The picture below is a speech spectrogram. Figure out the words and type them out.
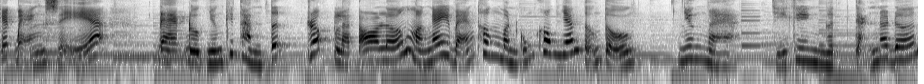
Các bạn sẽ đạt được những cái thành tích rất là to lớn mà ngay bản thân mình cũng không dám tưởng tượng. Nhưng mà chỉ khi nghịch cảnh nó đến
